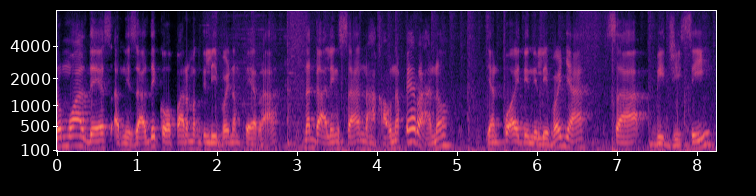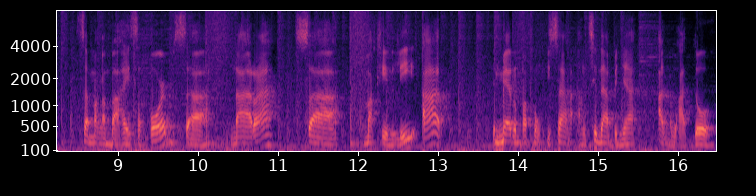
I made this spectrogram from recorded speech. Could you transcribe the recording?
Romualdez at ni Zaldico para mag-deliver ng pera na galing sa nakaw na pera. No? Yan po ay dineliver niya sa BGC, sa mga bahay sa Forbes, sa Nara, sa McKinley at meron pa pong isa ang sinabi niya, Aguado.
